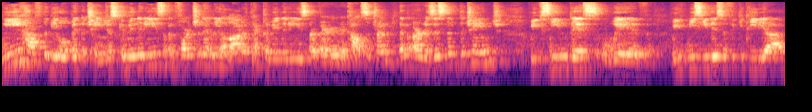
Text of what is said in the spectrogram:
we have to be open to changes communities. Unfortunately, a lot of tech communities are very recalcitrant and are resistant to change. We've seen this with, we, we see this with Wikipedia,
